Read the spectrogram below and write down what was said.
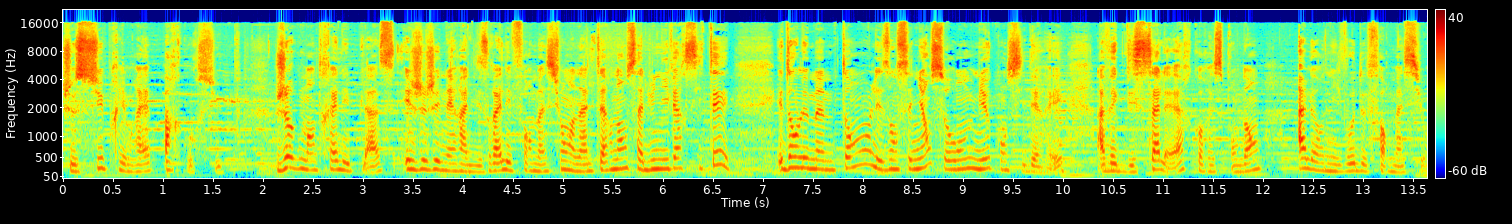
Je supprimerai Parcoursup. J'augmenterai les places et je généraliserai les formations en alternance à l'université. Et dans le même temps, les enseignants seront mieux considérés avec des salaires correspondant à leur niveau de formation.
